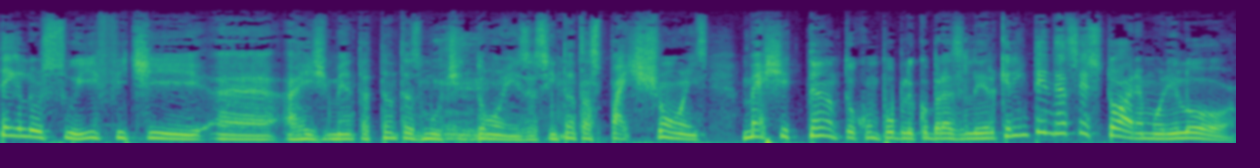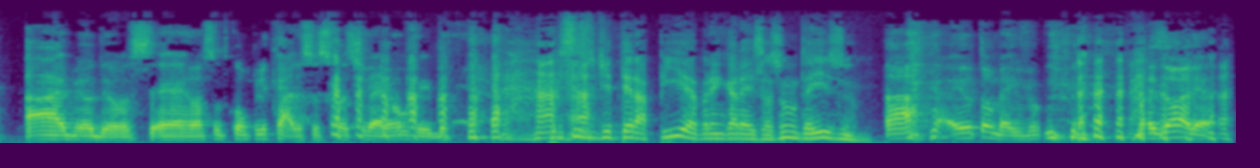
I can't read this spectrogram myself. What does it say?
Taylor Swift é, arregimenta tantas multidões, assim, tantas paixões, mexe tanto com o público brasileiro? Queria entender essa história, Murilo. Ai, meu Deus, é um assunto complicado se os fãs estiverem ouvindo. Preciso de terapia para encarar esse assunto, é isso? Ah, eu também, viu? Mas olha,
